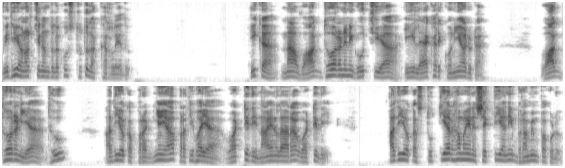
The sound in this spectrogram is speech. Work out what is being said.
విధి అనర్చినందులకు స్థుతులక్కర్లేదు. ఇక నా వాగ్ధోరణిని గూర్చియా ఈ లేఖరి కొనియాడుట. వాగ్ధోరణియా ధూ అది ఒక ప్రజ్ఞయా ప్రతిభయా వట్టిది నాయనలారా వట్టిది. అది ఒక స్తుత్యర్హమైన శక్తి అని భ్రమింపకుడు.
